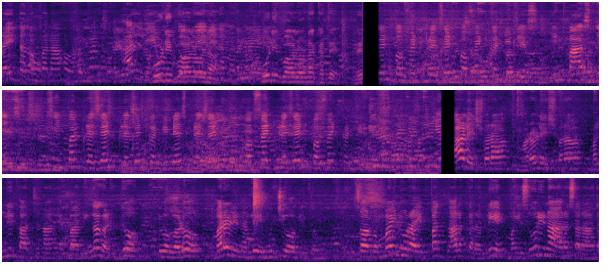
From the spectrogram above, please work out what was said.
ರೈತನೊಬ್ಬನ ಹೊಲ. ಅಲ್ಲಿ ಕೂಡಿ ಒಂದು ಬಾಳೋಣ ಬೇವಿನ ಮರ. ಕೂಡಿ ಬಾಳೋಣ ಕತೆ perfect present perfect continuous. In past tense simple present present continuous present perfect present perfect continuous. ಕಾಳೇಶ್ವರ ಮರಳೇಶ್ವರ ಮಲ್ಲಿಕಾರ್ಜುನ ಎಂಬ ಲಿಂಗಗಳಿದ್ದು ಇವುಗಳು ಮರಳಿನಲ್ಲಿ ಮುಚ್ಚಿ ಹೋಗಿದ್ದವು. ಸಾವಿರದ ಒಂಬೈನೂರ ಇಪ್ಪತ್ನಾಲ್ಕರಲ್ಲಿ ಮೈಸೂರಿನ ಅರಸರಾದ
